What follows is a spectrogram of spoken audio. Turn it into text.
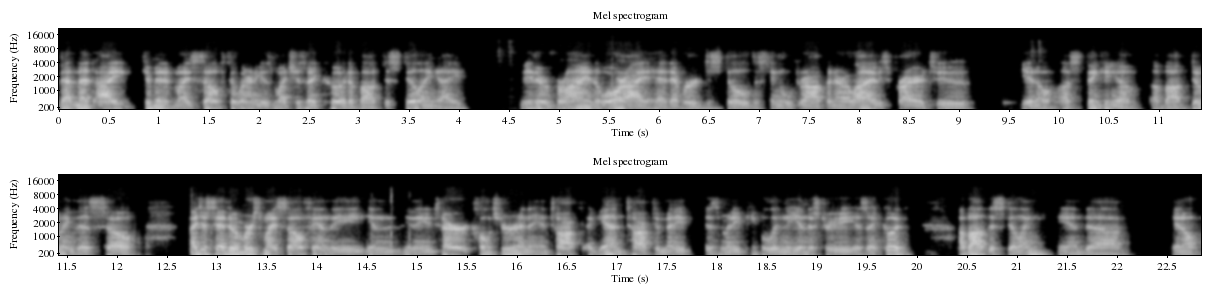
that meant I committed myself to learning as much as I could about distilling. I neither Brian or I had ever distilled a single drop in our lives prior to, you know, us thinking of about doing this. So I just had to immerse myself in the in, in the entire culture and, and talk again, talk to many as many people in the industry as I could about distilling and uh, you know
